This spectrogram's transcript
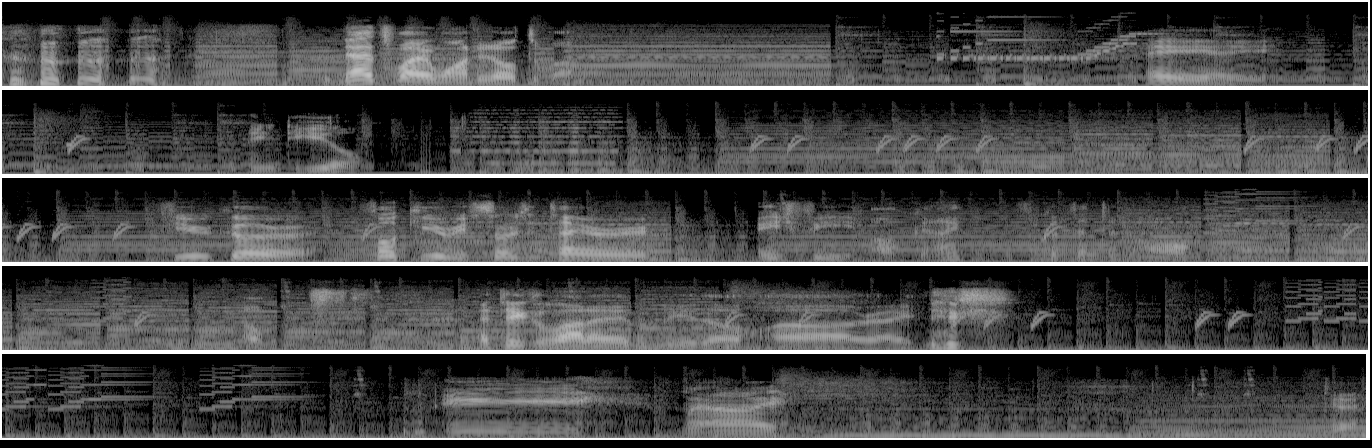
And that's why I wanted Ultima. Hey, hey. I need to heal. Full Cure restores entire HP. Oh, can I equip that to all? Oh. That takes a lot of MP though. Alright. Eh, My eye. Okay.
